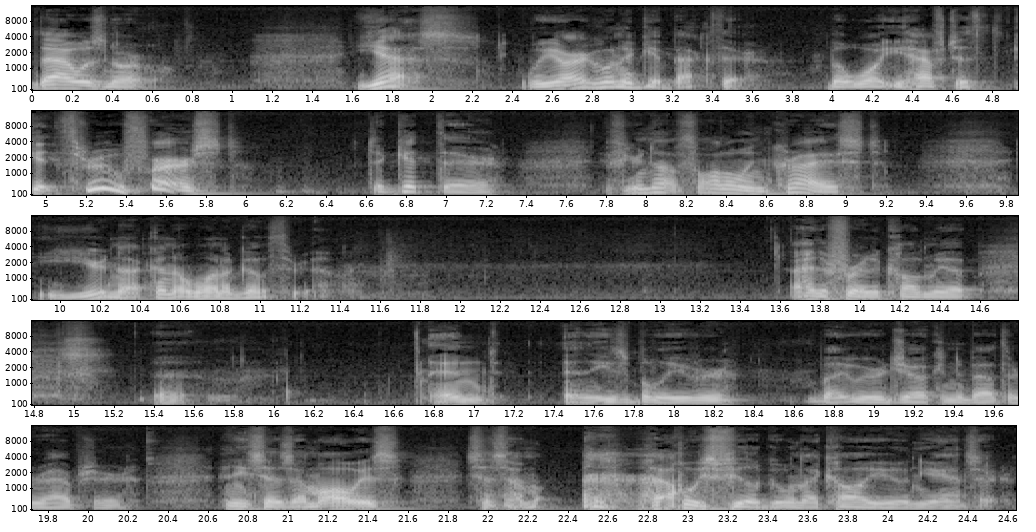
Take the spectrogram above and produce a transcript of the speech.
That was normal. Yes, we are going to get back there. But what you have to get through first to get there, if you're not following Christ, you're not going to want to go through. I had a friend who called me up, uh, and and he's a believer, but we were joking about the rapture, and he says, "I'm always says I'm I always feel good when I call you and you answer."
